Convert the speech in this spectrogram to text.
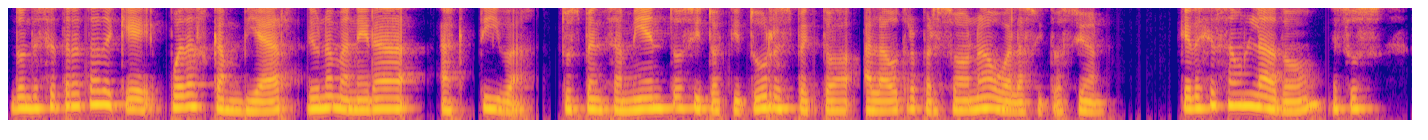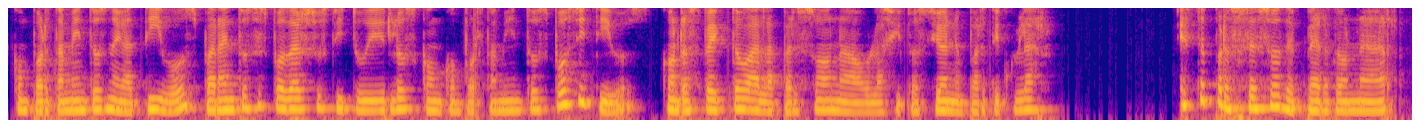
donde se trata de que puedas cambiar de una manera activa tus pensamientos y tu actitud respecto a, la otra persona o a la situación. Que dejes a un lado esos comportamientos negativos para entonces poder sustituirlos con comportamientos positivos con respecto a la persona o la situación en particular. Este proceso de perdonar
